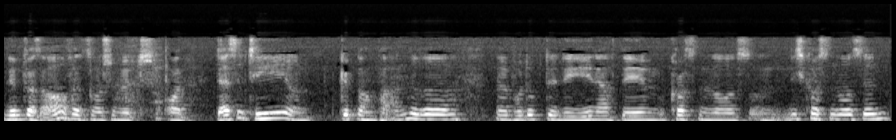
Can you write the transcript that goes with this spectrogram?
nimmt was auf, also zum Beispiel mit Audacity und gibt noch ein paar andere äh, Produkte, die je nachdem kostenlos und nicht kostenlos sind.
